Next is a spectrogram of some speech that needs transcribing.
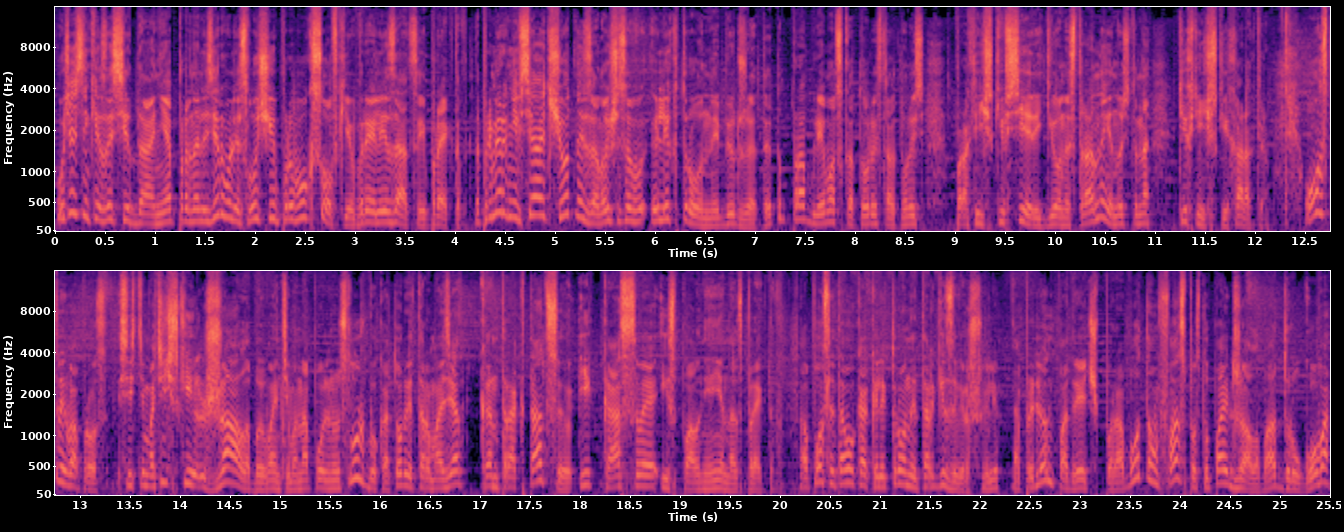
Участники заседания проанализировали случаи пробуксовки в реализации проектов. Например, не вся отчетность заносится в электронный бюджет. Это проблема проблема, с которой столкнулись практически все регионы страны, и носит она технический характер. Острый вопрос – систематические жалобы в антимонопольную службу, которые тормозят контрактацию и кассовое исполнение нацпроектов. А после того, как электронные торги завершили, определен подрядчик по работам, в ФАС поступает жалоба от другого,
